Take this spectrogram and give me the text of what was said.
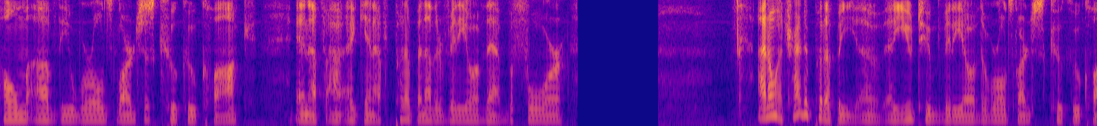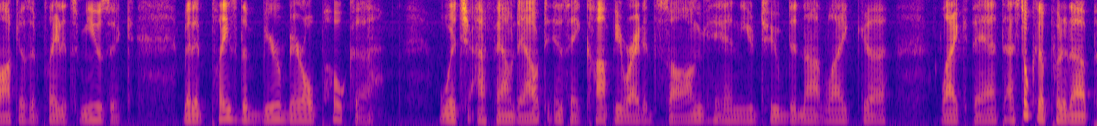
home of the world's largest cuckoo clock and if I, again I've put up another video of that before. I know I tried to put up a, a, YouTube video of the world's largest cuckoo clock as it played its music, but it plays the Beer Barrel Polka, which I found out is a copyrighted song, and YouTube did not like uh, like that. I still could have put it up,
